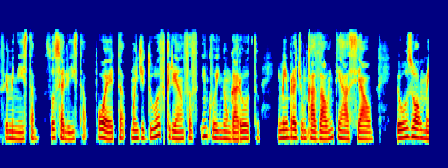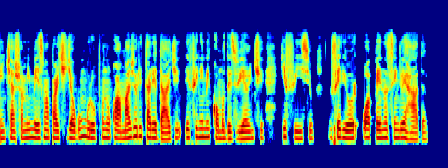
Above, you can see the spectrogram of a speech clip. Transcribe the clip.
feminista, socialista, poeta, mãe de duas crianças, incluindo um garoto, e membro de um casal interracial, eu usualmente acho a mim mesma a partir de algum grupo no qual a majoritariedade define-me como desviante, difícil, inferior ou apenas sendo errada.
